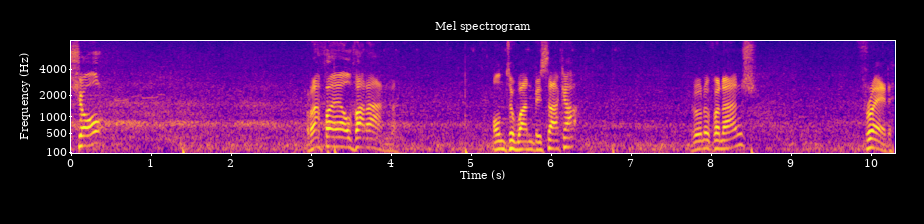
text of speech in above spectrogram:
Shaw. Rafael Varane. On to Wan-Bissaka. Bruno Fernandes. Fred.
